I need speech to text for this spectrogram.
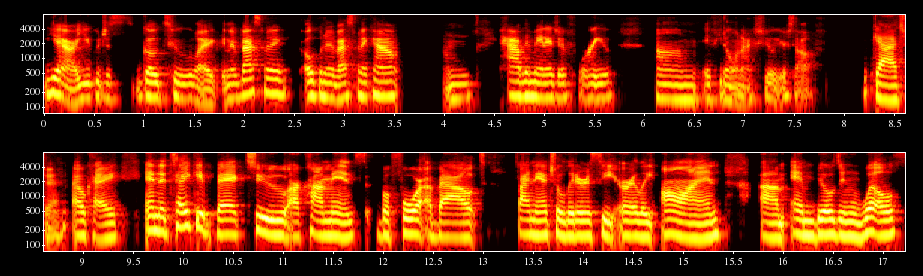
Yeah. You could just go to like an investment, open an investment account and have them manage it for you um, if you don't want to actually do it yourself. Gotcha. Okay. And to take it back to our comments before about financial literacy early on um, and building wealth,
